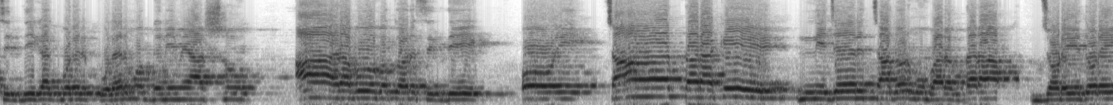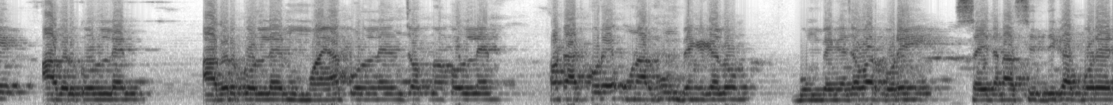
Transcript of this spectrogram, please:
সিদ্দিক আকবরের কোলের মধ্যে নেমে আসলো। আর আবু বকর সিদ্দিক ওই চাঁদ তারাকে নিজের চাদর মুবারক দ্বারা জড়িয়ে ধরে আদর করলেন আদর করলেন, মায়া করলেন, যত্ন করলেন। হঠাৎ করে ওনার ঘুম ভেঙে গেল। ঘুম ভেঙে যাওয়ার পরে সৈদানা সিদ্দিক আকবরের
